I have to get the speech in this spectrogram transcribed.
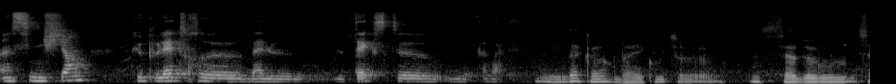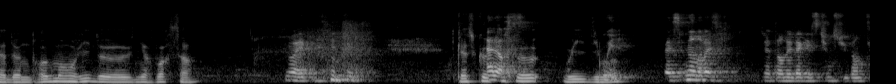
insignifiant que peut l'être euh, bah, le, texte. Euh, enfin, voilà. D'accord, bah écoute, euh, ça, donne, ça donne drôlement envie de venir voir ça. Ouais. Qu'est-ce que tu peux... Oui, dis-moi. Oui. Non, non, vas-y. J'attendais ta question suivante.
